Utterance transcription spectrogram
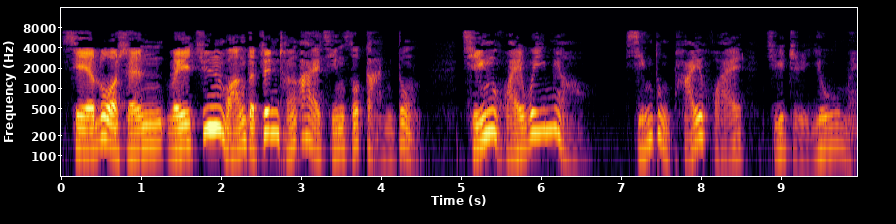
写洛神为君王的真诚爱情所感动，情怀微妙，行动徘徊，举止优美。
